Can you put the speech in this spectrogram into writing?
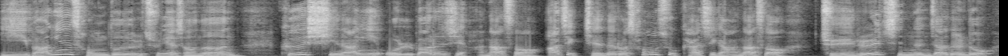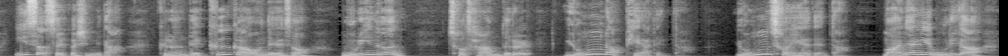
이방인 성도들 중에서는 그 신앙이 올바르지 않아서 아직 제대로 성숙하지가 않아서 죄를 짓는 자들도 있었을 것입니다. 그런데 그 가운데에서 우리는 저 사람들을 용납해야 된다. 용서해야 된다. 만약에 우리가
